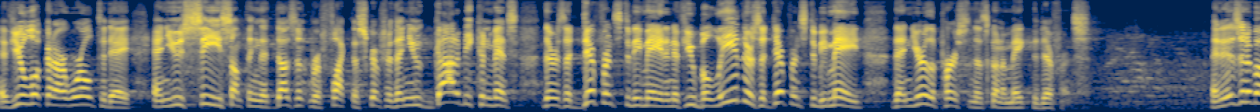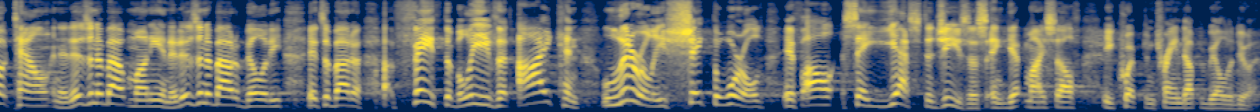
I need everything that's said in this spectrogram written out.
If you look at our world today and you see something that doesn't reflect the scripture, then you've got to be convinced there's a difference to be made. And if you believe there's a difference to be made, then you're the person that's going to make the difference. And it isn't about talent, and it isn't about money, and it isn't about ability. It's about a, a, faith to believe that I can literally shake the world if I'll say yes to Jesus and get myself equipped and trained up to be able to do it.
